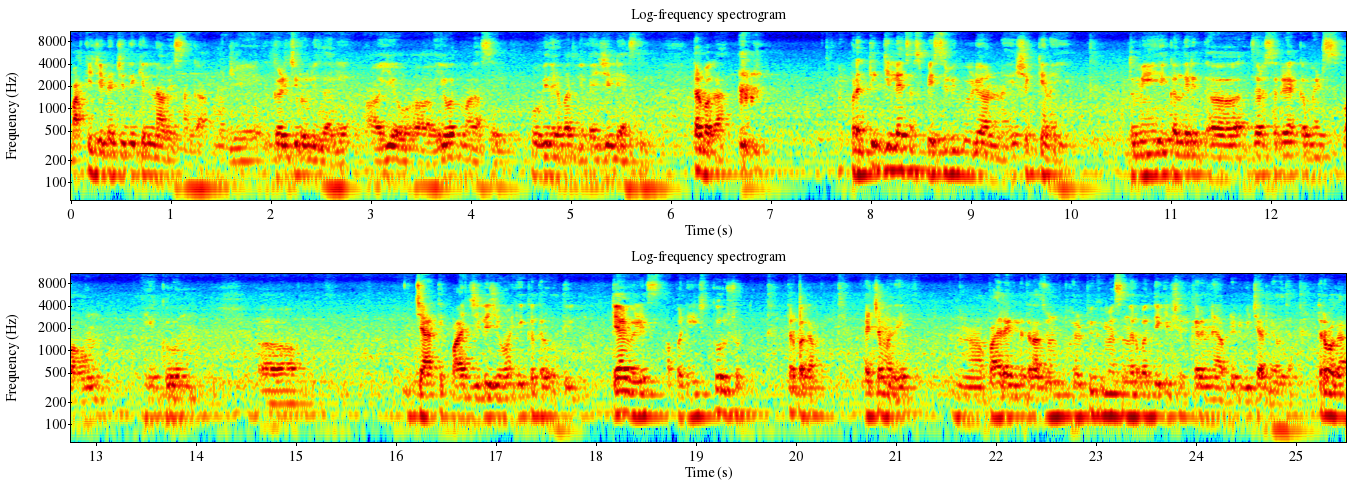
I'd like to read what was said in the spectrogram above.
बाकी जिल्ह्यांची देखील नावे सांगा. म्हणजे गडचिरोली झाले यव यवतमाळ असेल व विदर्भातले काही जिल्हे असतील. तर बघा प्रत्येक जिल्ह्याचा स्पेसिफिक व्हिडिओ आणणं हे शक्य नाही आहे तुम्ही एकंदरीत जर सगळ्या कमेंट्स पाहून हे करून चार ते पाच जिल्हे जेव्हा एकत्र होतील त्यावेळेस आपण हे करू शकतो. तर बघा ह्याच्यामध्ये पाहायला गेलं तर अजून फळपीक विम्यासंदर्भात देखील शेतकऱ्यांनी अपडेट विचारल्या होत्या. तर बघा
